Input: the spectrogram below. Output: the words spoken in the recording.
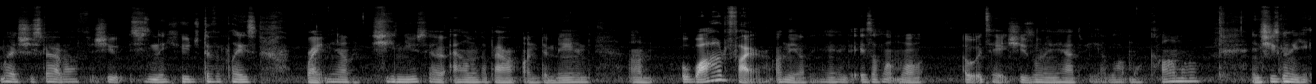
where she started off, she she's in a huge different place right now. She can use her elemental power on demand. Um, Wyldfire, on the other hand, is a lot more. I would say she's learning how to be a lot more calmer, and she's gonna get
